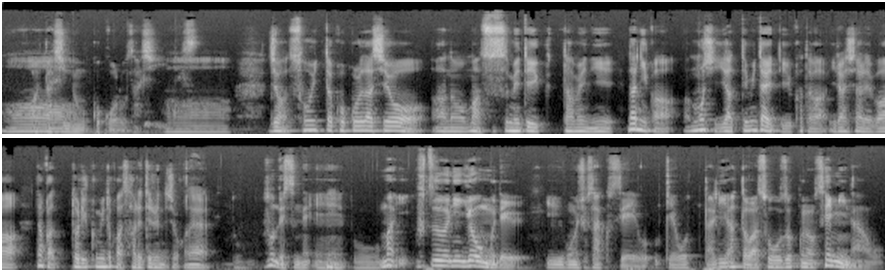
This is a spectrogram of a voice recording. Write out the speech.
私私の志あです。ーじゃあ、そういった志を、あの、まあ、進めていくために、何か、もしやってみたいという方がいらっしゃれば、なんか取り組みとかされてるんでしょうかね？そうですね。えっ、と、まあ、普通に業務で遺言書作成を受け負ったり、あとは相続のセミナーを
